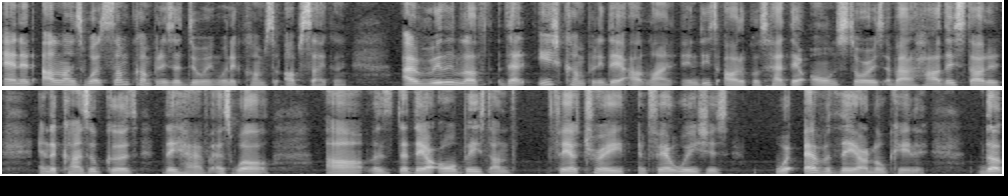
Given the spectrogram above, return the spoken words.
and it outlines what some companies are doing when it comes to upcycling. I really loved that each company they outlined in these articles had their own stories about how they started and the kinds of goods they have, as well uh, as that they are all based on fair trade and fair wages wherever they are located. The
